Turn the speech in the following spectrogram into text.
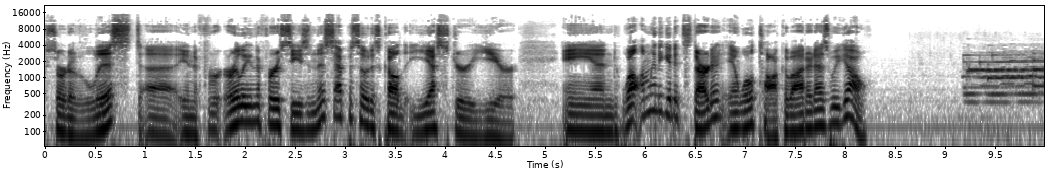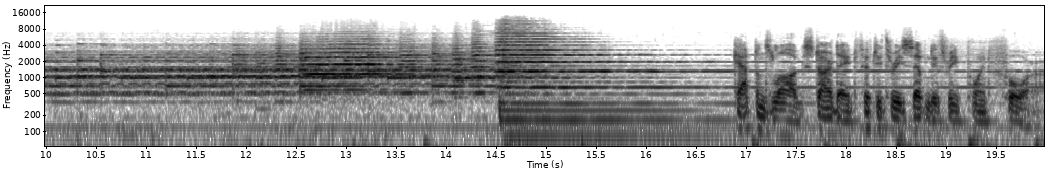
sort of list uh, in the fir- early in the first season. This episode is called Yesteryear, and well, I'm going to get it started, and we'll talk about it as we go. Captain's log, stardate 5373.4.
